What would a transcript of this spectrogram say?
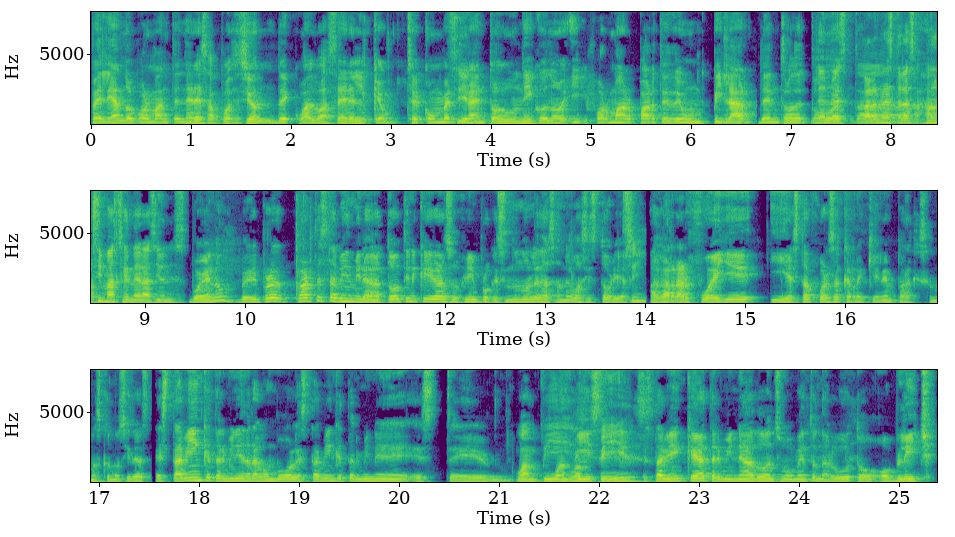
peleando por mantener esa posición de cuál va a ser el que se convertirá Sí. en todo un icono y formar parte de un pilar dentro de De nues- esta... para nuestras Ajá. próximas generaciones. Bueno, eh, parte está bien, mira, todo tiene que llegar a su fin porque si no, no le das a nuevas historias. Sí. Agarrar fuelle y esta fuerza que requieren para que sean más conocidas. Está bien que termine Dragon Ball, está bien que termine este One Piece. One. Piece. Está bien que haya terminado en su momento Naruto o Bleach.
